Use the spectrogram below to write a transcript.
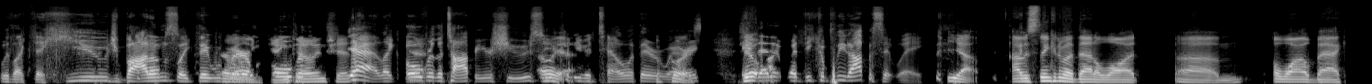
with like the huge bottoms, like they would wear like, over, and shit. yeah, like Yeah. over the top of your shoes, so Oh, you yeah. couldn't even tell what they were of wearing. course. And know, then it went the complete opposite way. yeah i was thinking about that a lot um a while back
